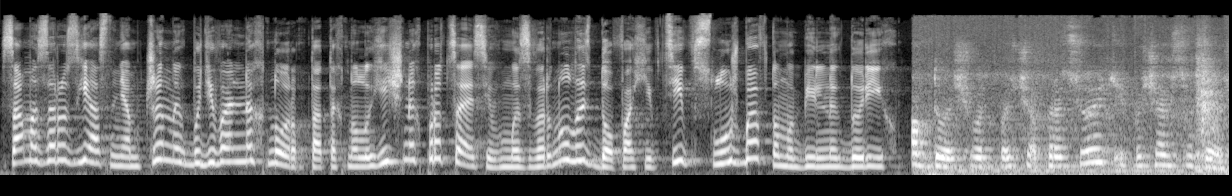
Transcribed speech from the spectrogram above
Саме за роз'ясненням чинних будівельних норм та технологічних процесів ми звернулись до фахівців служби автомобільних доріг. А в дощ, от почав працюють і почався дощ.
